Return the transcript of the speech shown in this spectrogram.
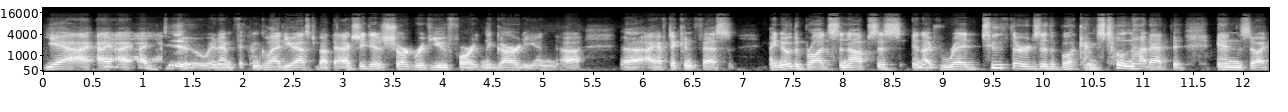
Yeah, I, I, I do, and I'm, th- I'm glad you asked about that. I actually did a short review for it in the Guardian. Uh, uh, I have to confess, I know the broad synopsis, and I've read two thirds of the book. I'm still not at the end, so I,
